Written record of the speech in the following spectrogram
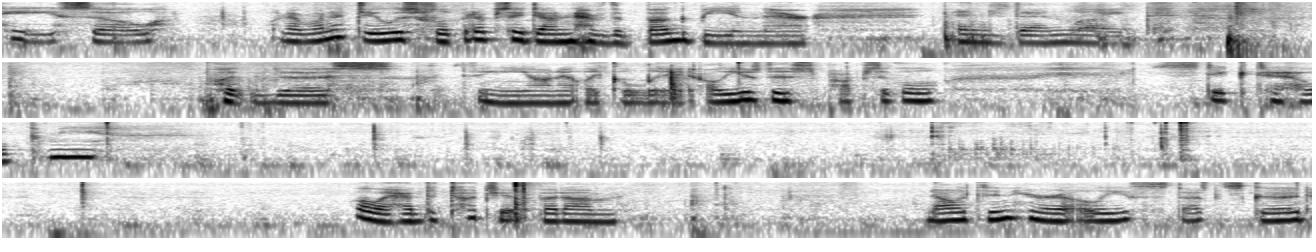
Okay, so what I want to do is flip it upside down and have the bug be in there, and then like put this thingy on it like a lid. I'll use this popsicle stick to help me. Oh, I had to touch it, but um, now it's in here at least. That's good.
